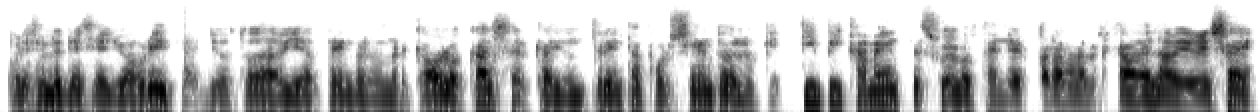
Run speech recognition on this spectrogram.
Por eso les decía yo ahorita, yo todavía tengo en el mercado local cerca de un 30% de lo que típicamente suelo tener para el mercado de la BBC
